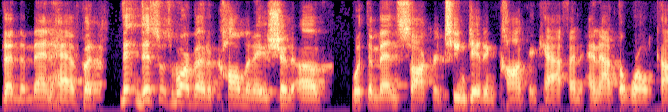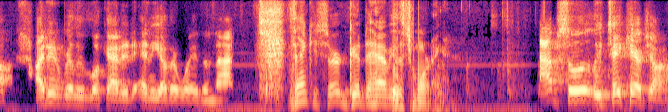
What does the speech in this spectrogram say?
than the men have. But th- this was more about a culmination of what the men's soccer team did in CONCACAF and, and at the World Cup. I didn't really look at it any other way than that. Thank you, sir. Good to have you this morning. Absolutely. Take care, John.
